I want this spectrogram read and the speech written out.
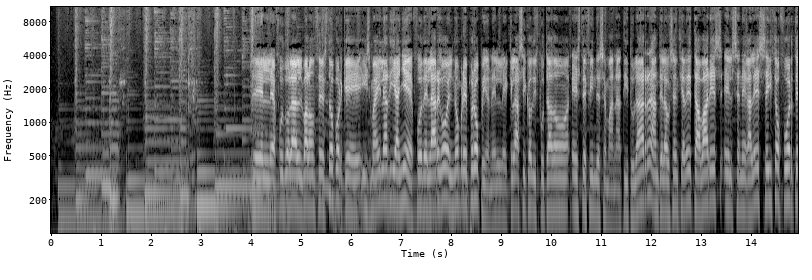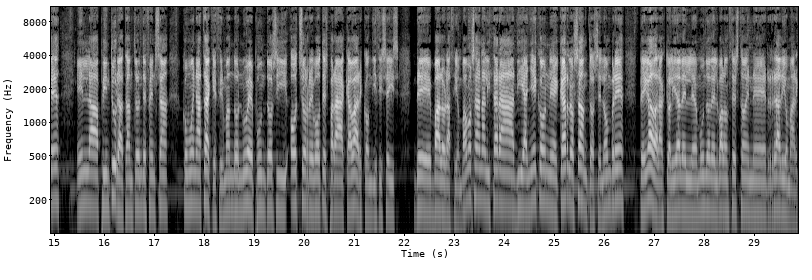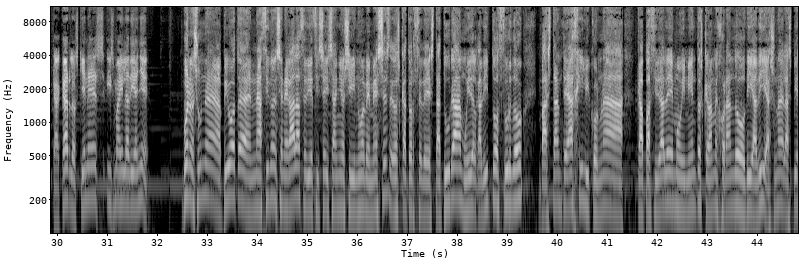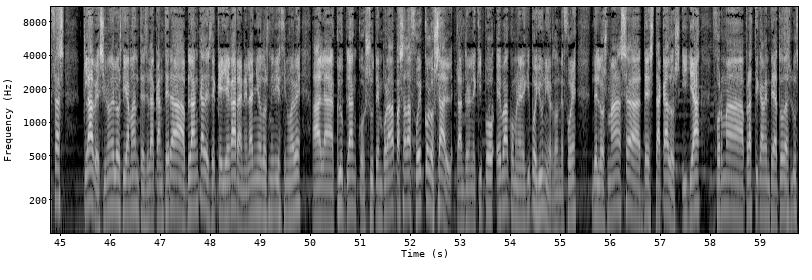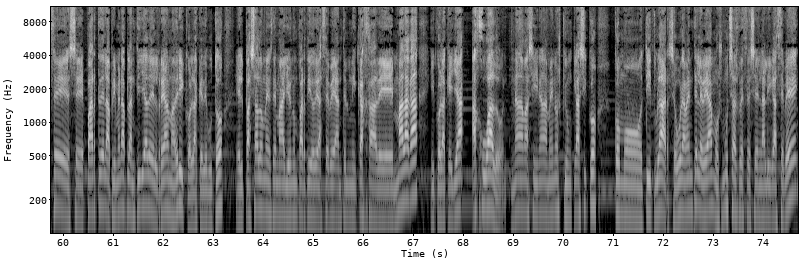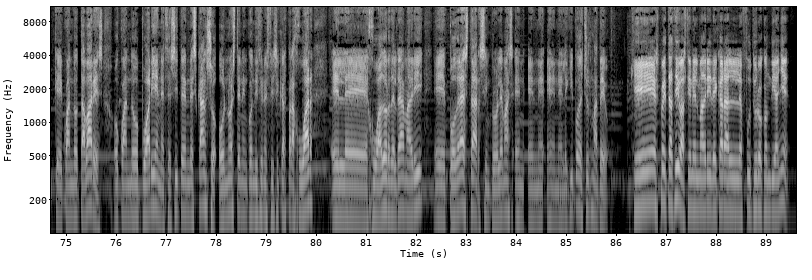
Del fútbol al baloncesto porque Ismaila Diañé fue de largo el nombre propio en el clásico disputado este fin de semana. Titular ante la ausencia de Tavares, el senegalés se hizo fuerte en la pintura, tanto en defensa como en ataque, firmando nueve puntos y ocho rebotes para acabar con 16 de valoración. Vamos a analizar a Diañé con eh, Carlos Santos, el hombre pegado a la actualidad del mundo del baloncesto en eh, Radio Marca. Carlos, ¿quién es Ismaila Diañé? Bueno, es un pívot eh, nacido en Senegal hace 16 años y 9 meses, de 2,14 de estatura, muy delgadito, zurdo, bastante ágil y con una capacidad de movimientos que va mejorando día a día. Es una de las piezas claves y uno de los diamantes de la cantera blanca desde que llegara en el año 2019 al Club Blanco. Su temporada pasada fue colosal, tanto en el equipo EVA como en el equipo Junior, donde fue de los más ah, destacados y ya forma prácticamente a todas luces eh, parte de la primera plantilla del Real Madrid, con la que debutó el pasado mes de mayo en un partido de ACB ante el Unicaja de Málaga y con la que ya ha jugado nada más y nada menos que un clásico como titular. Seguramente le veamos muchas veces en la Liga ACB, que cuando Tavares o cuando Poirier necesiten descanso o no estén en condiciones físicas para jugar, el eh, jugador del Real Madrid eh, podrá estar sin problemas en, en, el equipo de Chus Mateo. ¿Qué expectativas tiene el Madrid de cara al futuro con Diagne?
